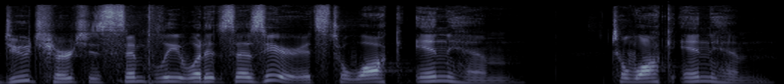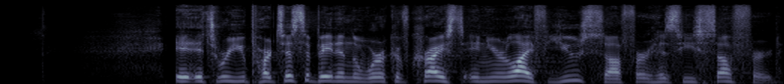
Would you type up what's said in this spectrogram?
do, church, is simply what it says here it's to walk in Him. To walk in Him. It's where you participate in the work of Christ in your life. You suffer as He suffered.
